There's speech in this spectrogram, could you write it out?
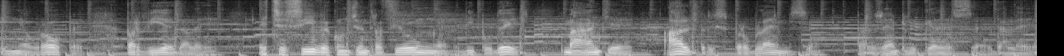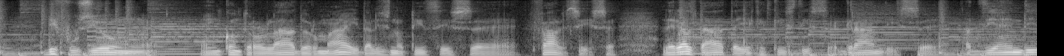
in Europa per via dalle eccessive concentrazioni di potere, ma anche altri problemi, per esempio che dalle diffusioni incontrollate ormai dalle notizie false la realtà è che queste grandi aziende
